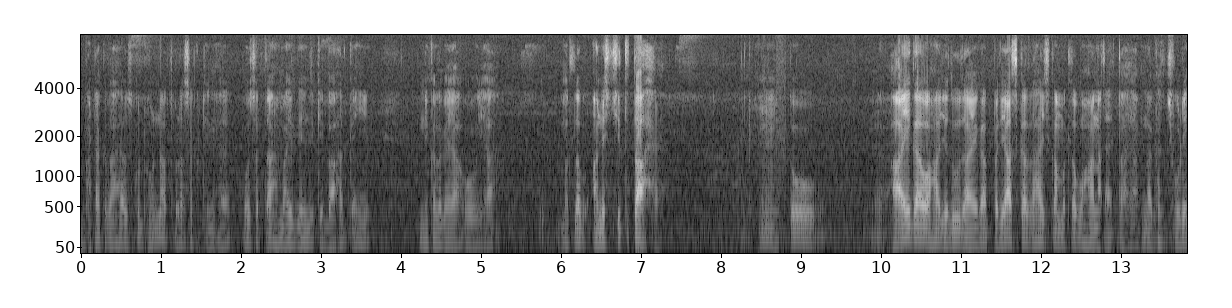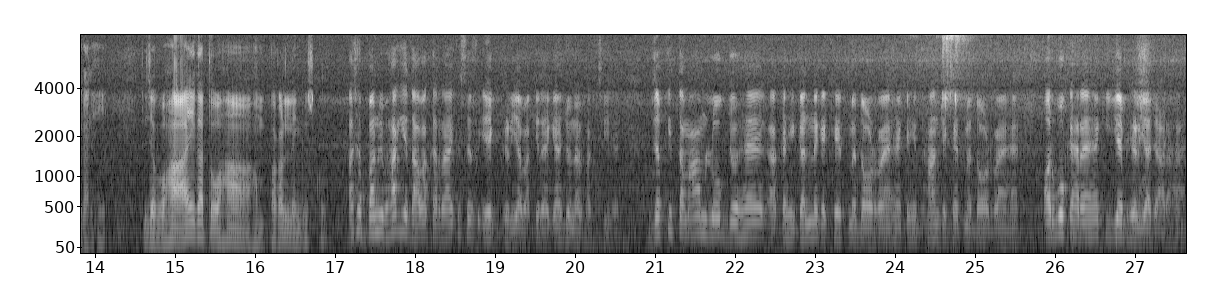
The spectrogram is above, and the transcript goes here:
भटक रहा है उसको ढूंढना थोड़ा सा कठिन है। हो सकता है हमारी रेंज के बाहर कहीं निकल गया हो या मतलब अनिश्चितता है। हम्म, तो आएगा वहाँ ज़रूर आएगा। प्रयास कर रहा है इसका मतलब वहाँ आना चाहता है अपना घर छोड़ेगा नहीं। तो जब वहाँ आएगा तो वहाँ हम पकड़ लेंगे उसको। अच्छा वन विभाग ये दावा कर रहा है कि सिर्फ़ एक भेड़िया बाकी रह गया जो नरभक्षी है जबकि तमाम लोग जो है कहीं गन्ने के खेत में दौड़ रहे हैं कहीं धान के खेत में दौड़ रहे हैं और वो कह रहे हैं कि ये भेड़िया जा रहा है।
